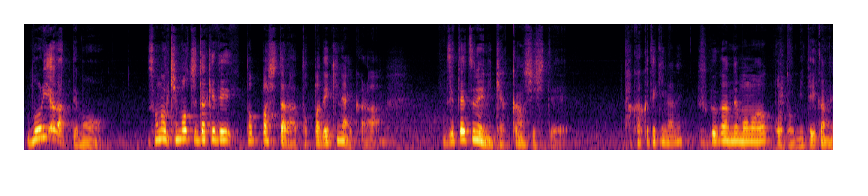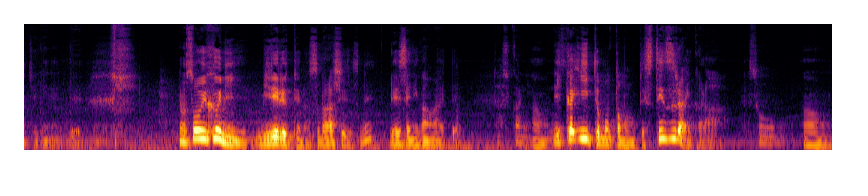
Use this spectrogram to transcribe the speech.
盛り上がってもその気持ちだけで突破したら突破できないから絶対常に客観視して多角的なね複眼で物事を見ていかないといけないんででもそういうふうに見れるっていうのは素晴らしいですね。冷静に考えて、確かに、うん、で一回いいって思ったものって捨てづらいから、そう。うん、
